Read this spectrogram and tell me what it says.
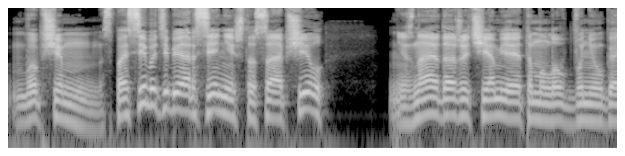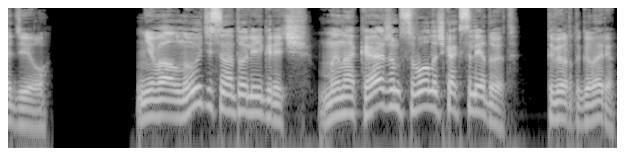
В общем, спасибо тебе, Арсений, что сообщил. Не знаю даже, чем я этому Лобову не угодил. Не волнуйтесь, Анатолий Игоревич, мы накажем сволочь как следует, твердо говорю.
